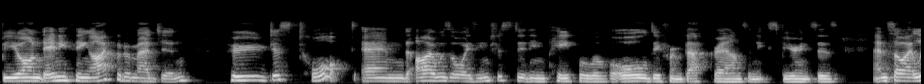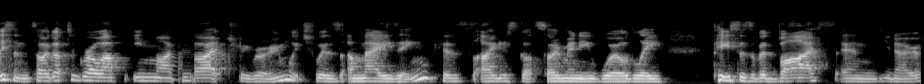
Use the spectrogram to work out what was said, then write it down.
beyond anything I could imagine who just talked. And I was always interested in people of all different backgrounds and experiences. And so I listened. So I got to grow up in my podiatry room, which was amazing because I just got so many worldly pieces of advice. And, you know,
